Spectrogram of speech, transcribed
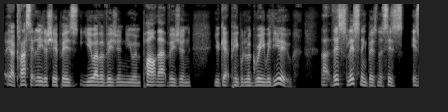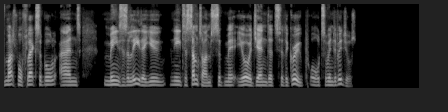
yeah, classic leadership is you have a vision, you impart that vision, you get people to agree with you. Uh, this listening business is is much more flexible and means as a leader you need to sometimes submit your agenda to the group or to individuals.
